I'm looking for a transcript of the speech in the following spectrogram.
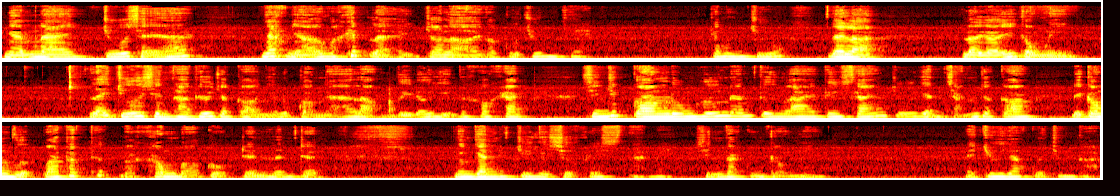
ngày hôm nay Chúa sẽ nhắc nhở và khích lệ cho lời và của Chúa anh chị cảm ơn Chúa. Đây là lời gợi ý cầu nguyện. Lạy Chúa, xin tha thứ cho con những lúc con ngã lòng vì đối diện với khó khăn. Xin giúp con luôn hướng đến tương lai tươi sáng. Chúa dành sẵn cho con để con vượt qua thách thức và không bỏ cuộc trên lên trên. Nhân danh Đức Chúa Giêsu Christ. Amen. Xin bác cũng cầu nguyện. Để Chúa, giáo của chúng con.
